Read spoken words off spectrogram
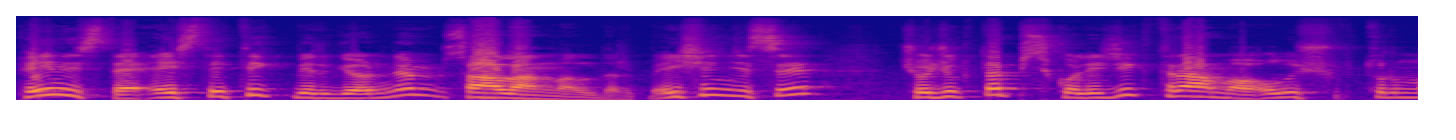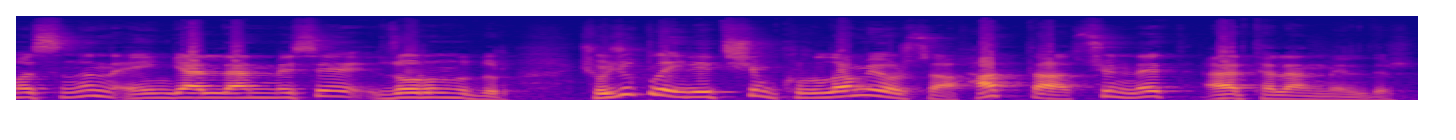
peniste estetik bir görünüm sağlanmalıdır. Beşincisi çocukta psikolojik travma oluşturmasının engellenmesi zorunludur. Çocukla iletişim kurulamıyorsa hatta sünnet ertelenmelidir.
